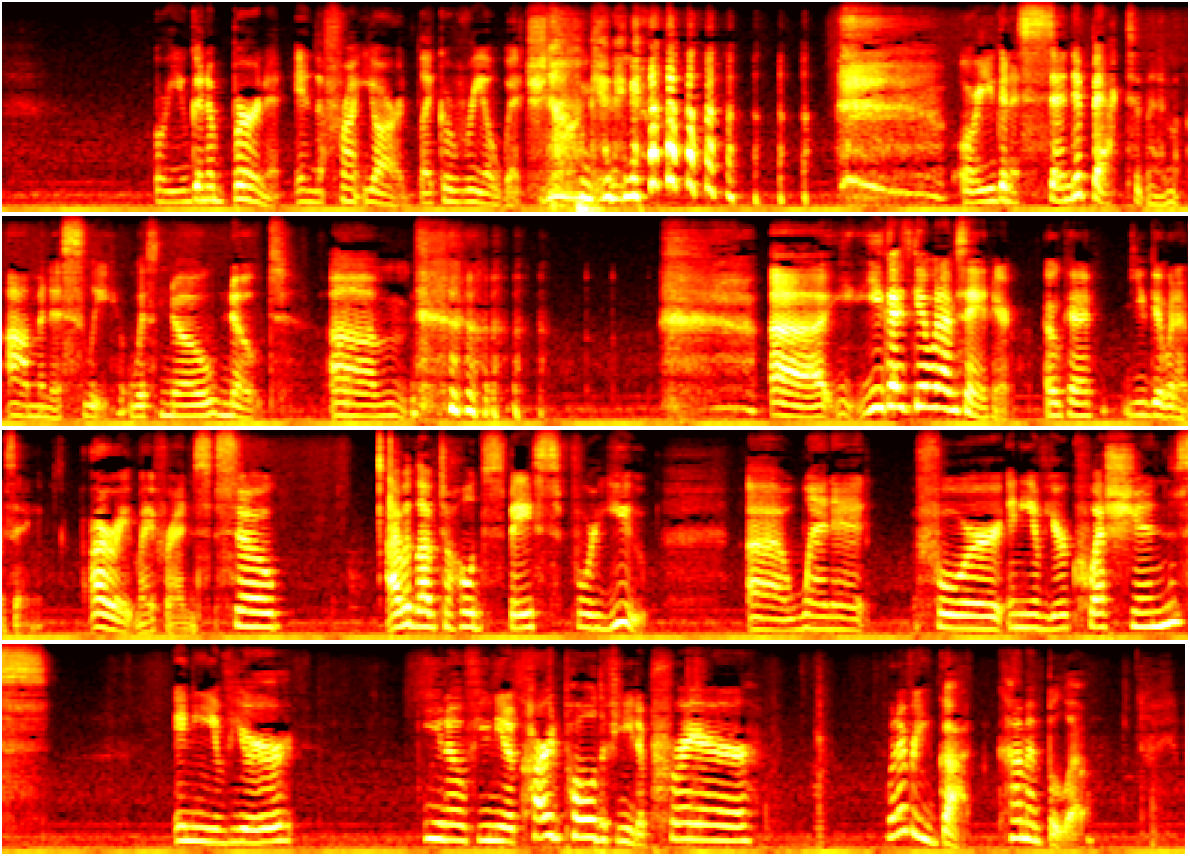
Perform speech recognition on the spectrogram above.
Or are you gonna burn it in the front yard like a real witch? No, I'm kidding. or are you going to send it back to them ominously with no note? Um, uh, you guys get what I'm saying here, okay? You get what I'm saying. All right, my friends. So, I would love to hold space for you uh, when it for any of your questions, any of your, you know, if you need a card pulled, if you need a prayer, whatever you got comment below.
